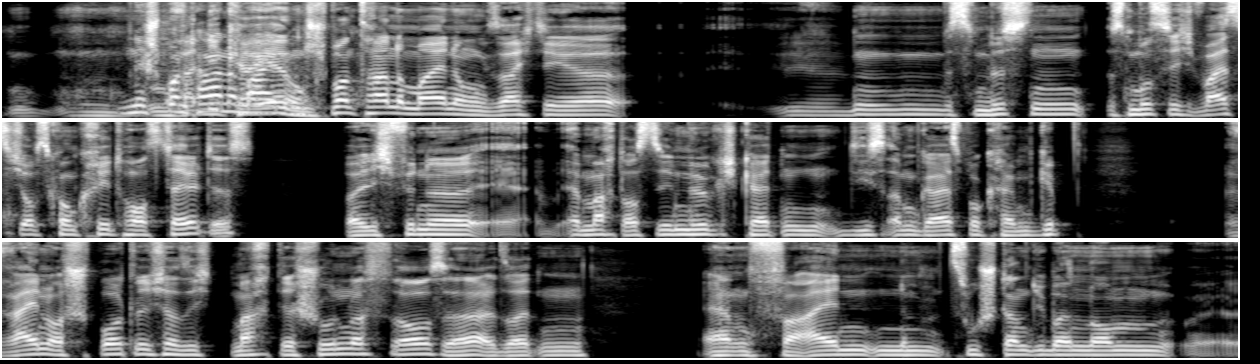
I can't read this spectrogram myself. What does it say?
Eine spontane Meinung. Spontane Meinung, sag ich dir. Es müssen, es muss, ich weiß nicht, ob es konkret Horst Held ist weil ich finde, er macht aus den Möglichkeiten, die es am Geisbockheim gibt, rein aus sportlicher Sicht macht er schon was draus. Ja? Also hat ein, er hat einen Verein in einem Zustand übernommen, äh,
